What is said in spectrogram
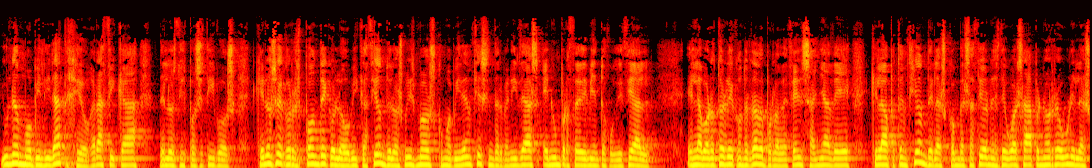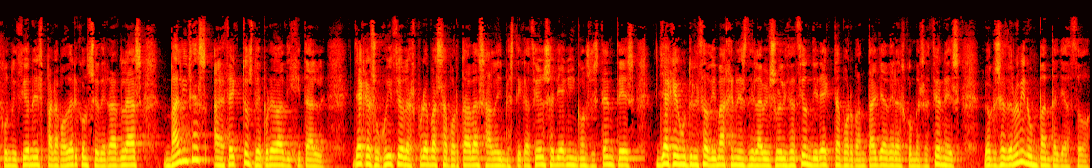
y una movilidad geográfica de los dispositivos que no se corresponde con la ubicación de los mismos como evidencias intervenidas en un procedimiento judicial. El laboratorio contratado por la defensa añade que la obtención de las conversaciones de WhatsApp no reúne las condiciones para poder considerarlas válidas a efectos de prueba digital, ya que a su juicio las pruebas aportadas a la investigación serían inconsistentes, ya que han utilizado imágenes de la visualización directa por pantalla de las conversaciones, lo que se denomina un pantallazo,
